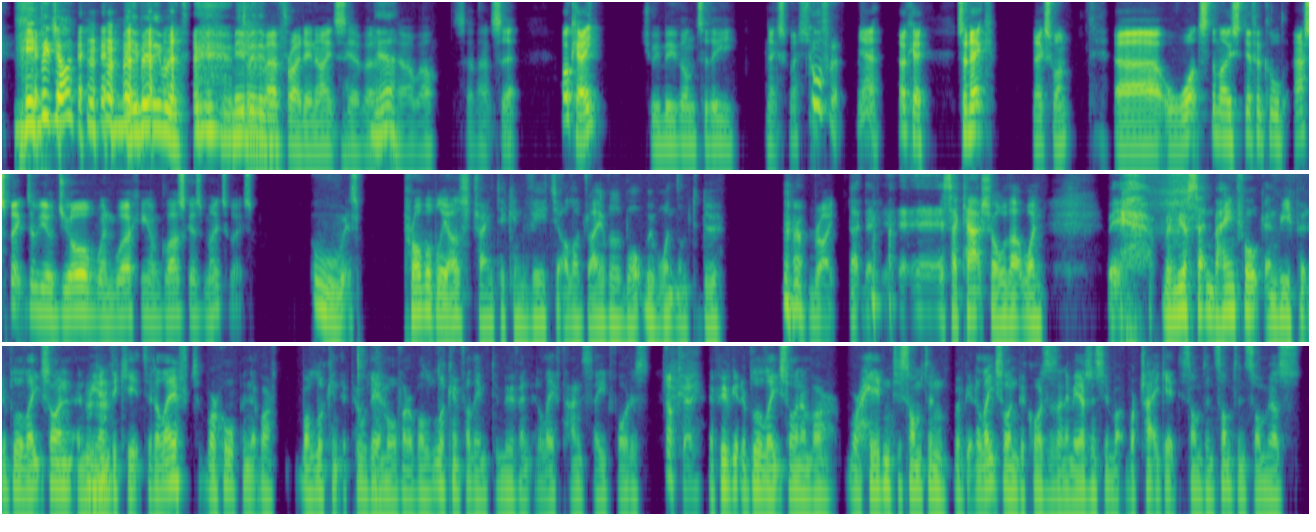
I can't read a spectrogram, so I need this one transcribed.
maybe John, maybe they would. Maybe Talking they about would. Friday nights, yeah, but Yeah. oh well. So that's it. Okay. Should we move on to the next question? Go for it. Yeah. Okay. So Nick, next one. Uh, what's the most difficult aspect of your job when working on Glasgow's motorways? Oh, it's probably us trying to convey to other drivers what we want them to do. Right. That, it's a catch-all that one. When we're sitting behind folk and we put the blue lights on and we Mhm. indicate to the left, we're hoping that we're we're looking to pull them over. We're looking for them to move into the left-hand side for us. Okay. If we've got the blue lights on and we're we're heading to something, we've got the lights on because there's an emergency. We're, we're trying to get to something. Something somewhere's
